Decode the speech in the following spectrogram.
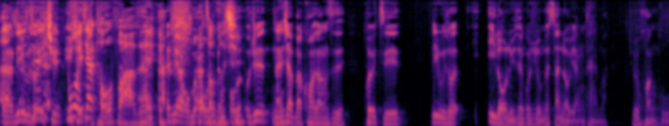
呃，例如说一群拨一下头发，对，没有，我们走过去。我觉得男校比较夸张，是会直接，例如说一楼女生过去，我们在三楼阳台嘛。就会欢呼，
